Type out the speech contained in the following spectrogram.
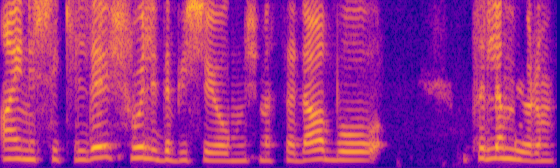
aynı şekilde şöyle de bir şey olmuş mesela bu hatırlamıyorum.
